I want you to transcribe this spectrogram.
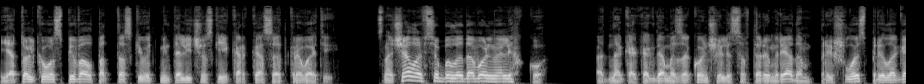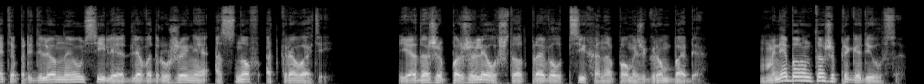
Я только успевал подтаскивать металлические каркасы от кроватей. Сначала все было довольно легко, однако когда мы закончили со вторым рядом, пришлось прилагать определенные усилия для водружения основ от кроватей. Я даже пожалел, что отправил психа на помощь Громбабе. Мне бы он тоже пригодился.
